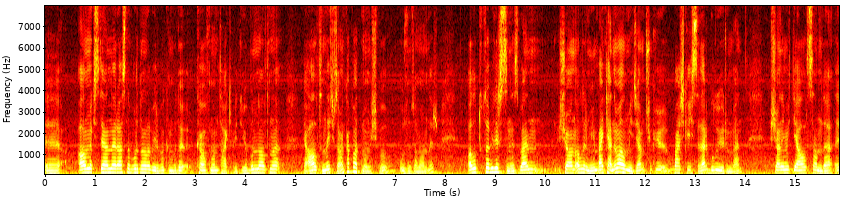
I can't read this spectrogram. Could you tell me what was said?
Ee, almak isteyenler aslında buradan alabilir. Bakın burada Kaufman'ı takip ediyor. Bunun altına ya altında hiçbir zaman kapatmamış bu uzun zamandır. Alıp tutabilirsiniz. Ben şu an alır mıyım? Ben kendim almayacağım. Çünkü başka hisseler buluyorum ben. Şu an Nvidia alsam da e,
